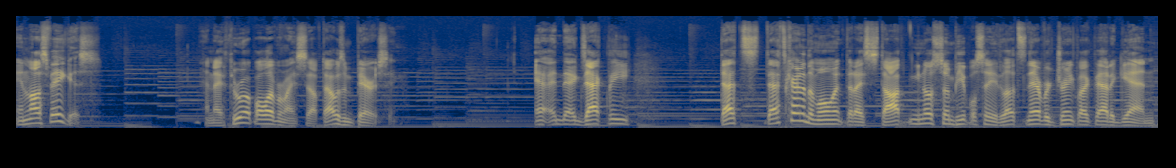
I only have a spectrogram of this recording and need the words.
in Las Vegas. And I threw up all over myself. That was embarrassing. And exactly that's that's kind of the moment that I stopped. You know, some people say, let's never drink like that again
